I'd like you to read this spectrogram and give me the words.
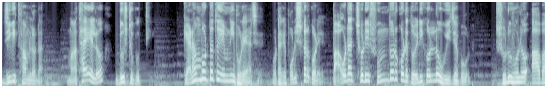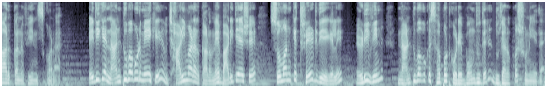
জিবি থামল না। মাথায় এলো দুষ্টু বুদ্ধি। ক্যারাম বোর্ডটা তো এমনি পড়ে আছে। ওটাকে পরিষ্কার করে পাউডার ছড়িয়ে সুন্দর করে তৈরি করল উইজে বোর্ড শুরু হলো আবার কনভিন্স করা। এদিকে নান্টুবাবুর মেয়েকে ঝাড়ি মারার কারণে বাড়িতে এসে সোমানকে থ্রেড দিয়ে গেলে রিভিন নান্টুবাবুকে সাপোর্ট করে বন্ধুদের দু চার অক্ষর শুনিয়ে দেয়।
